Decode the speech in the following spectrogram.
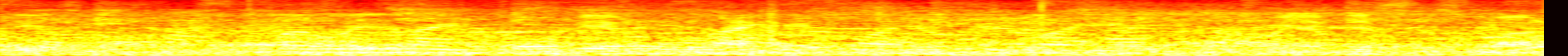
all these. we like, this you can like it. this is much.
